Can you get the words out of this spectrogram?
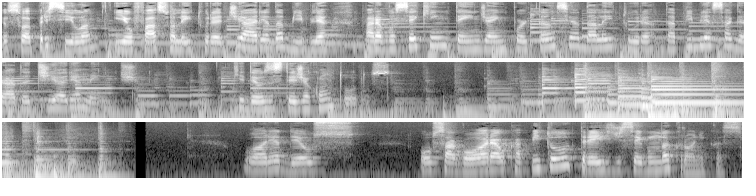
eu sou a Priscila e eu faço a leitura diária da Bíblia para você que entende a importância da leitura da Bíblia Sagrada diariamente. Que Deus esteja com todos. Glória a Deus. Ouça agora o capítulo 3 de 2 Crônicas.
